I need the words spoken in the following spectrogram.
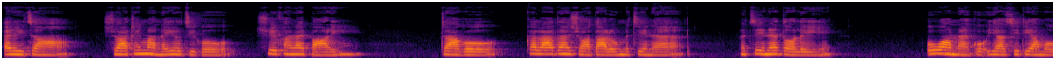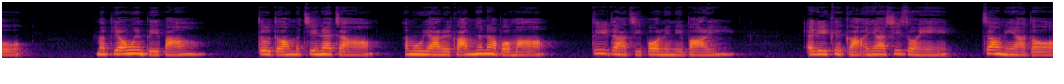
အဲ့ဒီကြောင့်ရွာထဲမှာနတ်ရုပ်ကြီးကိုရွှေခိုင်းလိုက်ပါရီဒါကိုကလာတန်းရွာသားတို့မကျေနပ်မကျေနပ်တော့လေဦးအောင်နိုင်ကိုအရာရှိတရားမို့မပြောဝင်ပေးပါသို့တော့မကျေနပ်ကြောင်အမူအရာတွေကမျက်နှာပေါ်မှာတိတာကြီးပေါ်နေနေပါရီအဲ့ဒီခက်ကအရာရှိဆိုရင်ကြောက်နေရတော့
